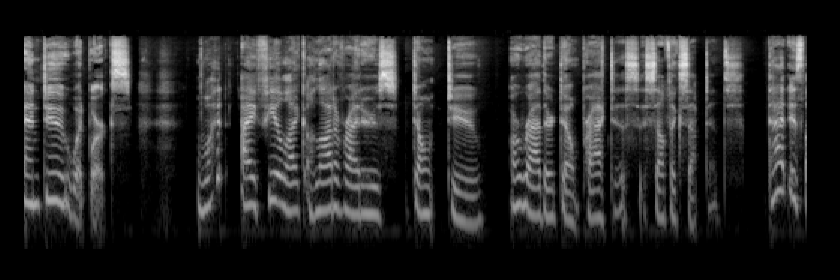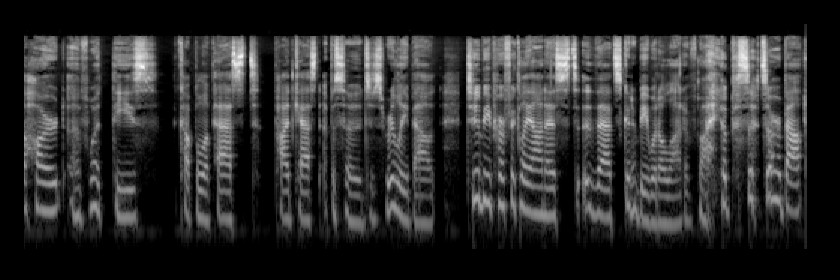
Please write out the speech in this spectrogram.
and do what works. What I feel like a lot of writers don't do, or rather don't practice, is self acceptance. That is the heart of what these couple of past podcast episodes is really about. To be perfectly honest, that's going to be what a lot of my episodes are about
